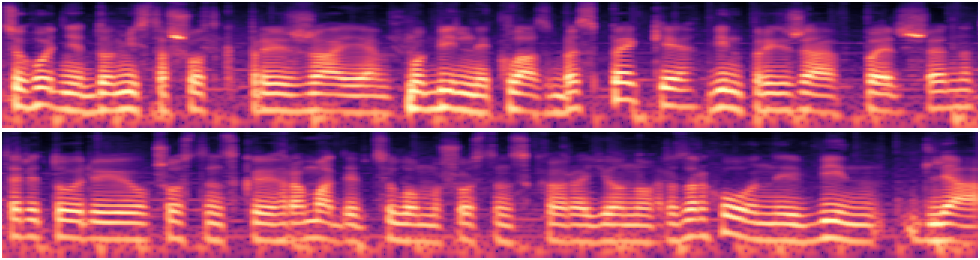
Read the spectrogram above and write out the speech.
Сьогодні до міста Шостка приїжджає мобільний клас безпеки. Він приїжджає вперше на територію Шостинської громади, в цілому Шостинського району. Розрахований він для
